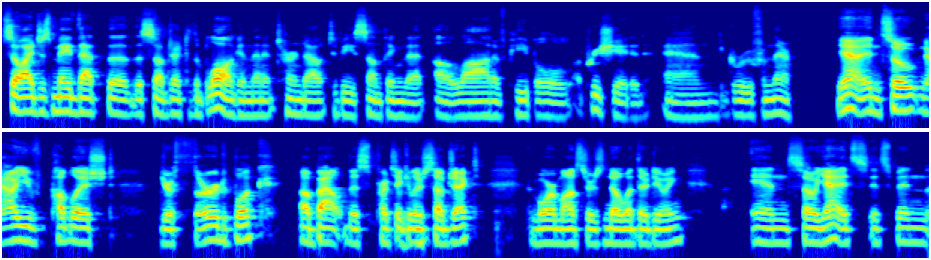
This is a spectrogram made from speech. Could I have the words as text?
so I just made that the the subject of the blog and then it turned out to be something that a lot of people appreciated and grew from there. Yeah, and so now you've published your third book about this particular subject. More monsters know what they're doing. And so yeah, it's it's been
